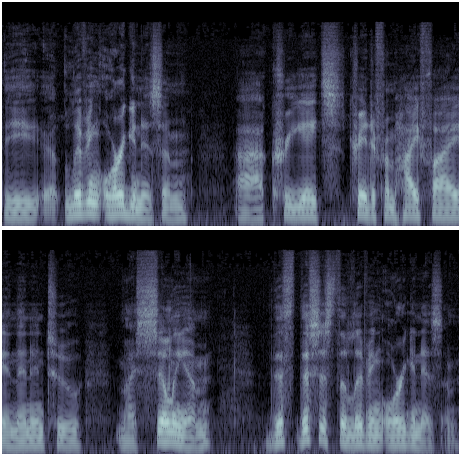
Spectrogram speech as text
the uh, living organism uh, creates, created from hyphae and then into mycelium, this, this is the living organism.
